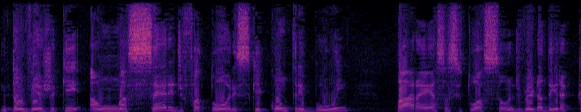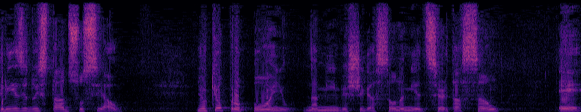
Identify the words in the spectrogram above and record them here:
Então veja que há uma série de fatores que contribuem para essa situação de verdadeira crise do Estado social. E o que eu proponho na minha investigação, na minha dissertação, é,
